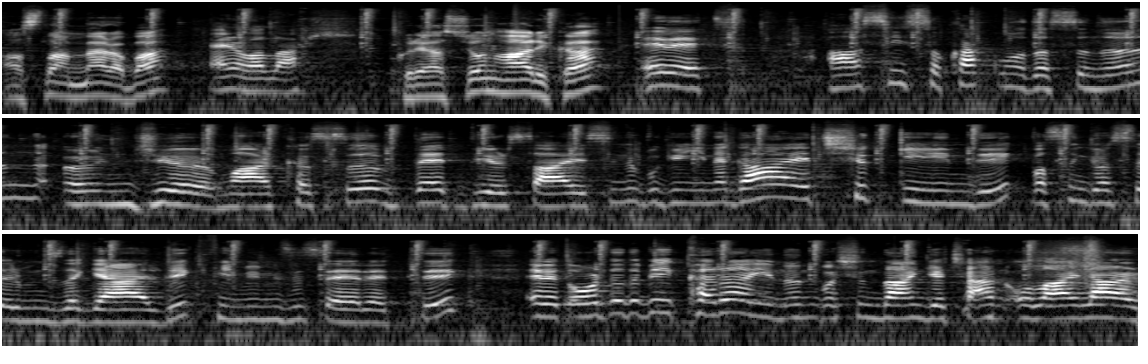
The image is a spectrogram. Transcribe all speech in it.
Aslan merhaba. Merhabalar. Kreasyon harika. Evet, Asi Sokak Modası'nın öncü markası Bad Beer sayesinde bugün yine gayet şık giyindik. Basın gösterimimize geldik, filmimizi seyrettik. Evet orada da bir kara ayının başından geçen olaylar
